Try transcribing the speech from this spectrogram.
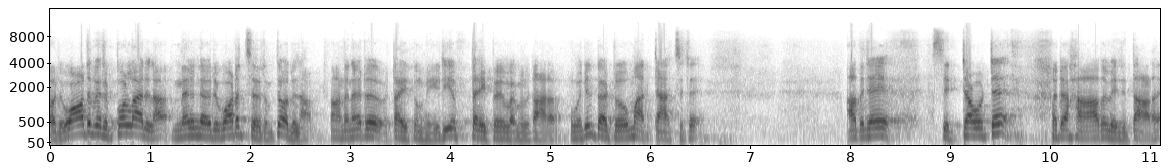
ഒരുപാട് വലുപ്പമുള്ളതല്ല എന്നാലും ഒരുപാട് ചെറുതല്ല അങ്ങനെ ഒരു ടൈപ്പ് മീഡിയം ടൈപ്പുള്ള വീടാണ്. ഒരു ബെഡ്റൂം അറ്റാച്ച്ഡ് അതിലെ സിറ്റ് ഔട്ട് ഒരു ഹാറ് വലുതാണ്.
